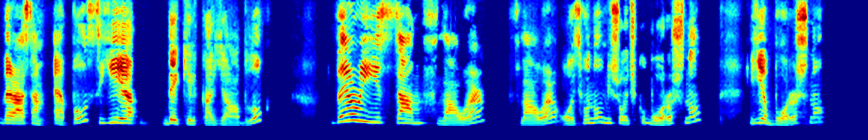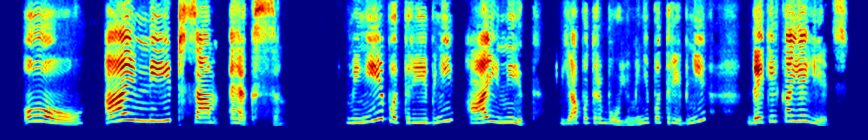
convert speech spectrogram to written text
There are some apples. Є декілька яблук. There is some flour. Flour. Ось воно в мішочку борошно. Є борошно. Oh, I need some eggs. Мені потрібні I need. Я потребую. Мені потрібні декілька яєць.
